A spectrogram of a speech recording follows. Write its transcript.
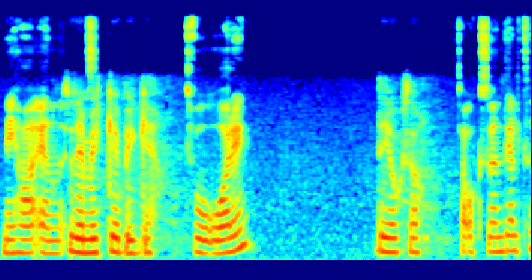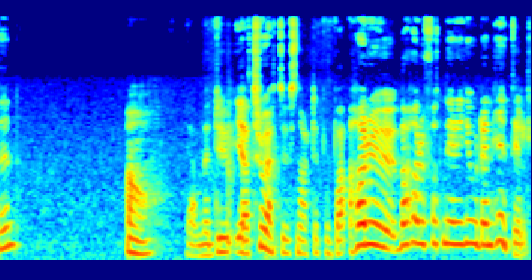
Ni har en Så det är mycket bygge. tvååring. Det också. Tar också en del tid. Ja. Ja, men du, jag tror att du snart är på ba- har du, Vad har du fått ner i jorden hittills?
